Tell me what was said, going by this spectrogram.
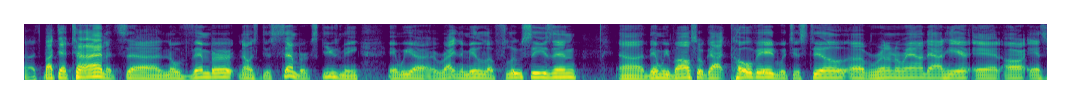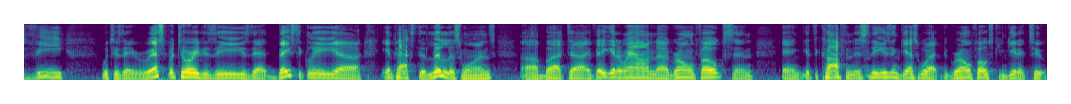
Uh, it's about that time. It's uh, November. No, it's December, excuse me. And we are right in the middle of flu season. Uh, then we've also got COVID, which is still uh, running around out here, and RSV which is a respiratory disease that basically uh, impacts the littlest ones. Uh, but uh, if they get around uh, grown folks and, and get the coughing and the sneezing, guess what? The grown folks can get it too.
